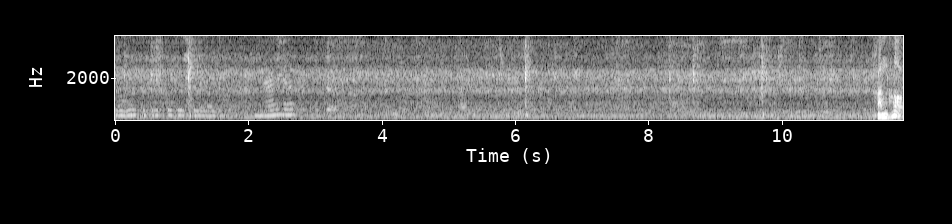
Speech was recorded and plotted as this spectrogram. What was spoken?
А вот смотри, сколько еще сзади. Да, да. 坦克，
